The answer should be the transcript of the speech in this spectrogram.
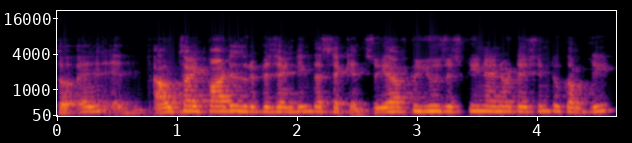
So outside part is representing the second. So you have to use screen annotation to complete.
